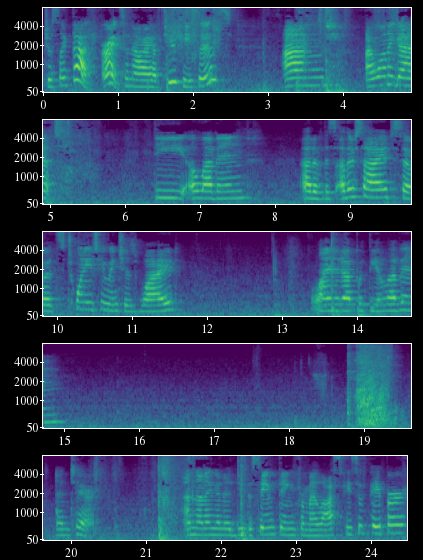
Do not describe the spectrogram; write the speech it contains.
Just like that. All right, so now I have two pieces and I wanna get the 11 out of this other side, so it's 22 inches wide. Line it up with the 11. And tear. And then I'm gonna do the same thing for my last piece of paper.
